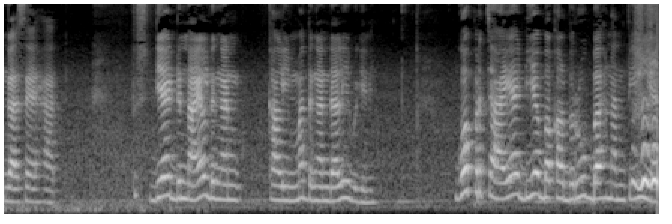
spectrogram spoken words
nggak sehat. Terus dia denial dengan kalimat dengan dalih begini. Gue percaya dia bakal berubah nantinya. Gitu.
